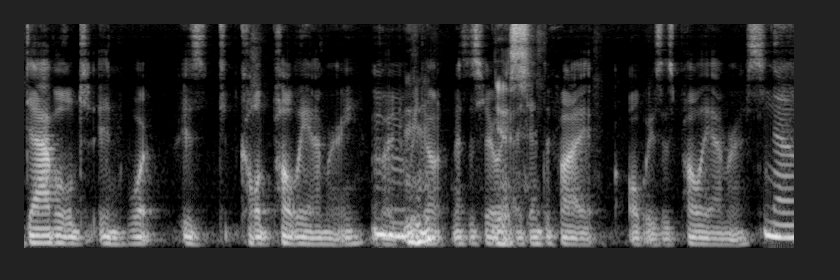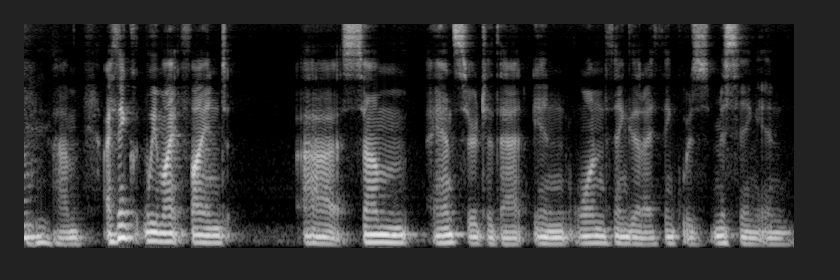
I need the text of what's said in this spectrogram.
dabbled in what is t- called polyamory, but we don't necessarily Yes. identify always as polyamorous. No. Um, I think we might find uh, some answer to that in one thing that I think was missing in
